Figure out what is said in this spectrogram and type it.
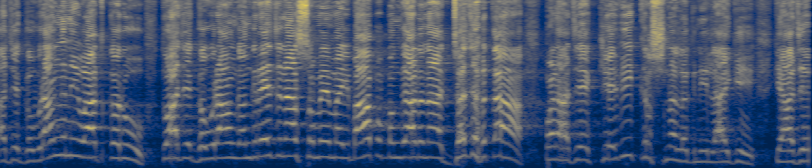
આજે ગૌરાંગની વાત કરું, તો આજે ગૌરાંગ અંગ્રેજના સમયમાં એ બાપ બંગાળના જજ હતા, પણ આજે કેવી કૃષ્ણ લગ્ની લાગી કે આજે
